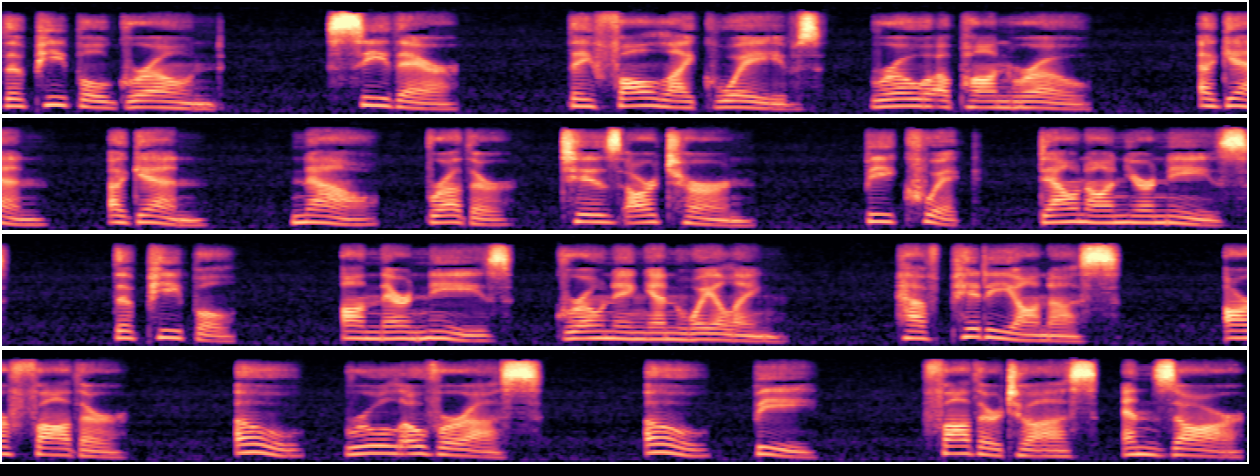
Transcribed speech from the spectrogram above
The people groaned. See there. They fall like waves, row upon row. Again, again. Now, brother, tis our turn. Be quick, down on your knees. The people. On their knees, groaning and wailing. Have pity on us. Our Father. O, rule over us. O, be. Father to us, and Tsar.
